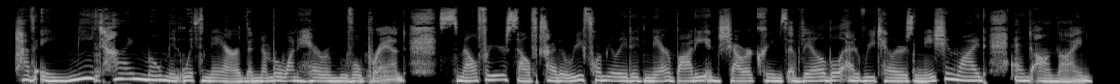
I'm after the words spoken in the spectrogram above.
Have a me time moment with Nair, the number one hair removal brand. Smell for yourself. Try the reformulated Nair body and shower creams available at retailers nationwide and online.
